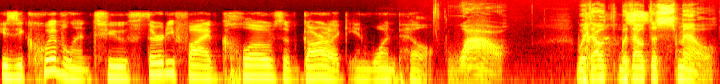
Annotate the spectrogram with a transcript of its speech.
is equivalent to 35 cloves of garlic in one pill. Wow, without without the smell.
